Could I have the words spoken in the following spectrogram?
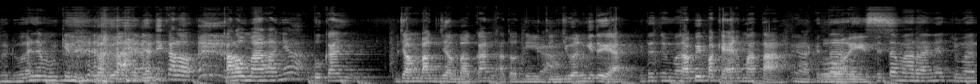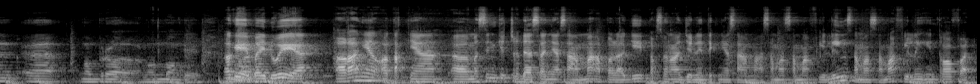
Dua-duanya mungkin. Dua-duanya. Jadi kalau kalau marahnya bukan jambak-jambakan atau tinju-tinjuan gitu ya. Kita cuma Tapi pakai air mata. ya kita Wes. kita marahnya cuman eh, ngobrol, ngomong. Oke, by the way ya, orang yang otaknya eh, mesin kecerdasannya sama, apalagi personal genetiknya sama, sama-sama feeling, sama-sama feeling introvert,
